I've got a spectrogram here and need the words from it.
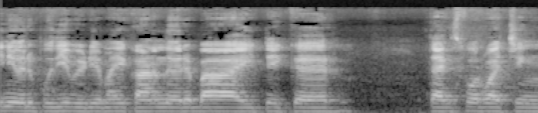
ഇനി ഒരു പുതിയ വീഡിയോയുമായി കാണുന്നവരെ bye take care thanks for watching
